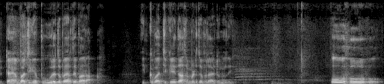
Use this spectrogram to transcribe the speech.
ਤੇ ਟਾਈਮ ਵੱਜ ਗਿਆ ਪੂਰੇ ਦੁਪਹਿਰ ਦੇ 12 1 ਵੱਜ ਕੇ 10 ਮਿੰਟ ਤੇ ਫਲਾਈਟ ਉਹਨਾਂ ਦੀ। ਓ ਹੋ ਹੋ।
